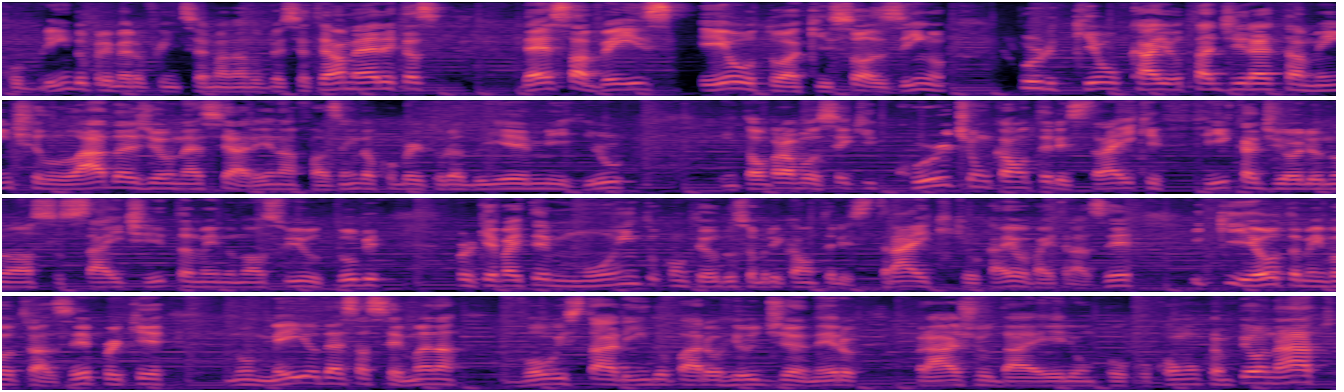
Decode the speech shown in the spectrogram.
cobrindo o primeiro fim de semana do VCT Américas. Dessa vez eu tô aqui sozinho porque o Caio tá diretamente lá da Geonesse Arena fazendo a cobertura do IEM Rio então, para você que curte um Counter-Strike, fica de olho no nosso site e também no nosso YouTube, porque vai ter muito conteúdo sobre Counter-Strike que o Caio vai trazer e que eu também vou trazer, porque no meio dessa semana vou estar indo para o Rio de Janeiro para ajudar ele um pouco com o campeonato.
